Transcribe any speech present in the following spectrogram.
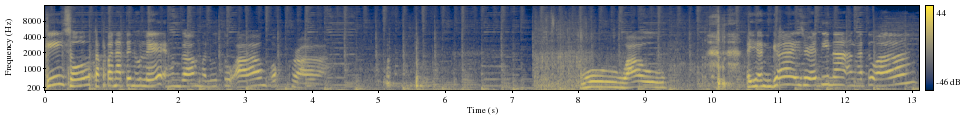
Okay, so takpan natin uli hanggang maluto ang okra. Oh, wow. Ayan guys, ready na ang ato ang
